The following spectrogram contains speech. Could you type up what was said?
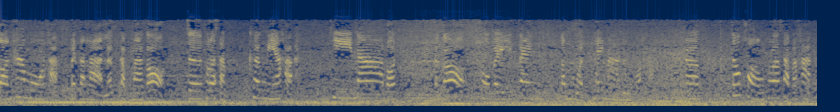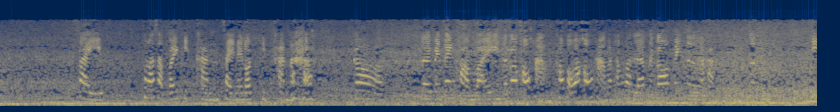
ตอน5โมงอะค่ะ ไปตลาด แล้วกลับมาก็เจอโทรศัพท์เครื่องนี้ค่ะ ที่หน้ารถ แล้วก็โทรไปแจ้งตำรวจให้มาดูอะค่ะเจ้าของโทรศัพท์อะค่ะ ใส่โทรศัพท์ไว้ผิดคัน ใส่ในรถผิดคันนะคะ ก็เลยไปแจ้งความไว้ แล้วก็เขาหาเขาบอกว่าเขาหามาทั้งวันแล้ว แต่ก็ไม่เจอค่ะจนที่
